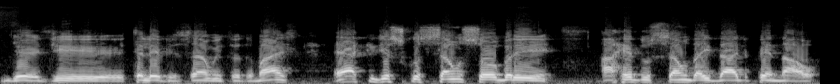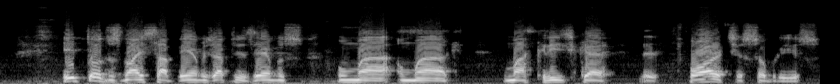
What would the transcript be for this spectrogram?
de, de televisão e tudo mais, é a discussão sobre a redução da idade penal. E todos nós sabemos, já fizemos uma, uma, uma crítica eh, forte sobre isso.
